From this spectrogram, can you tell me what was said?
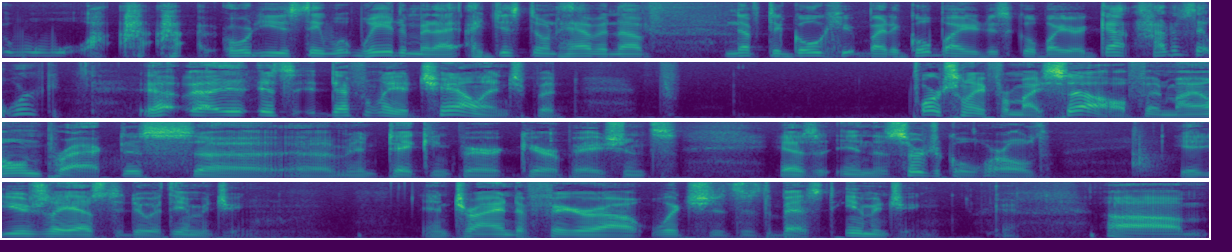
or do you just say well, wait a minute I, I, just don't have enough enough to go here by to go by or just go by your gut. How does that work? Yeah it's definitely a challenge but fortunately for myself and my own practice uh, um, in taking care of patients as in the surgical world, it usually has to do with imaging and trying to figure out which is the best imaging. Okay. Um,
